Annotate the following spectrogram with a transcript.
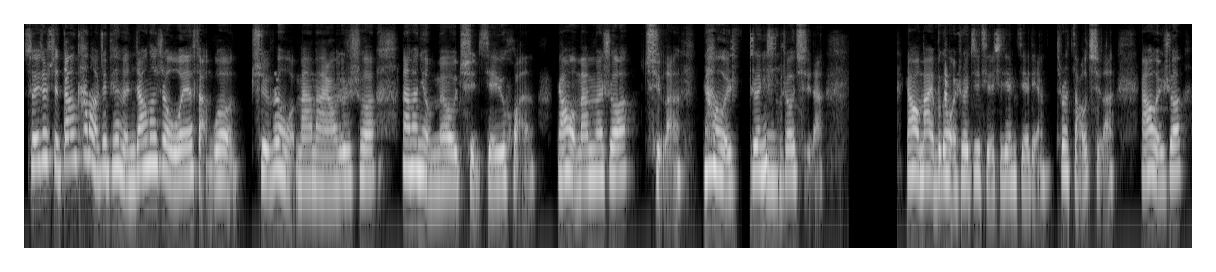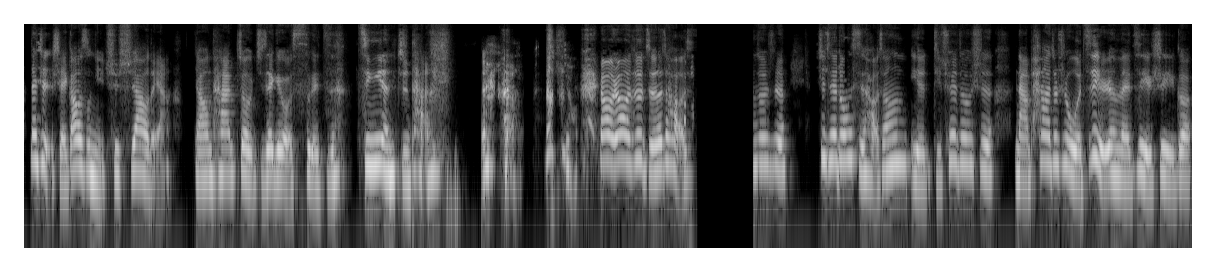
所以就是当看到这篇文章的时候，我也反过去问我妈妈，然后就是说，妈妈你有没有取节育环？然后我妈妈说取了，然后我说你什么时候取的？嗯、然后我妈也不跟我说具体的时间节点，她说早取了。然后我就说那是谁告诉你去需要的呀？然后她就直接给我四个字：经验之谈。然后然后我就觉得这好像就是这些东西好像也的确就是，哪怕就是我自己认为自己是一个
